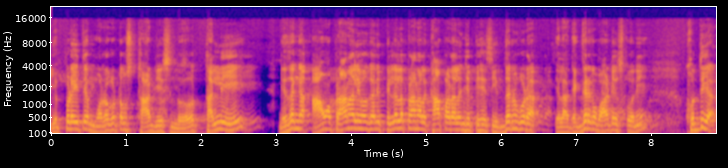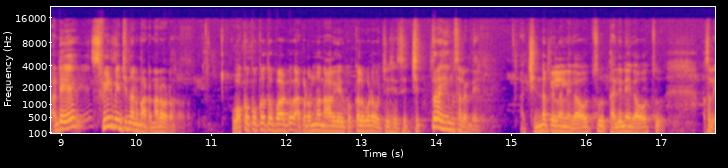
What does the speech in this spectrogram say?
ఎప్పుడైతే మొరగటం స్టార్ట్ చేసిందో తల్లి నిజంగా ఆమె ప్రాణాలు ఏమో కానీ పిల్లల ప్రాణాలు కాపాడాలని చెప్పేసి ఇద్దరిని కూడా ఇలా దగ్గరగా వాటేసుకొని కొద్దిగా అంటే స్పీడ్ పెంచిందనమాట నడవడం. ఒక కుక్కతో పాటు అక్కడ ఉన్న నాలుగైదు కుక్కలు కూడా వచ్చేసేసి చిత్రహింసలండి. ఆ చిన్న పిల్లల్ని కావచ్చు తల్లినే కావచ్చు అసలు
